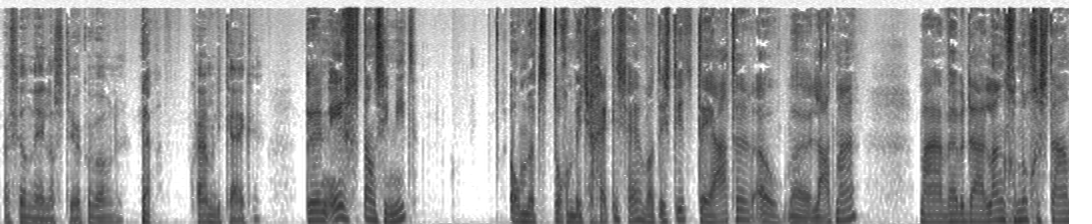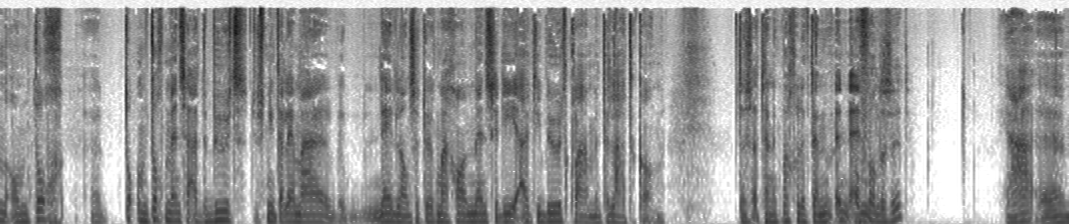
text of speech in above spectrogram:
waar veel Nederlandse Turken wonen. Ja. Kwamen die kijken? In eerste instantie niet. Omdat het toch een beetje gek is. Hè? Wat is dit? Theater? Oh, eh, laat maar. Maar we hebben daar lang genoeg gestaan om toch, eh, to- om toch mensen uit de buurt... dus niet alleen maar eh, Nederlandse Turk... maar gewoon mensen die uit die buurt kwamen te laten komen. Dat is uiteindelijk wel gelukt. En, en, Hoe en- vonden ze het? ja, ehm,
